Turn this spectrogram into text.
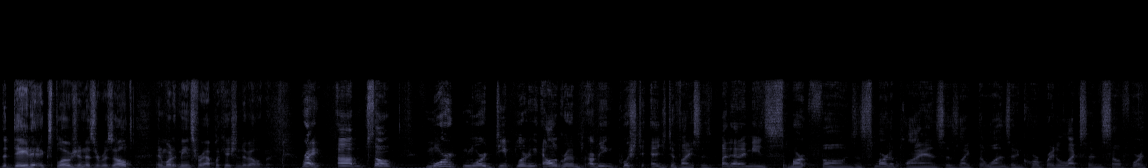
The data explosion as a result, and what it means for application development. Right, um, so more and more deep learning algorithms are being pushed to edge devices. By that I mean smartphones and smart appliances like the ones that incorporate Alexa and so forth.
